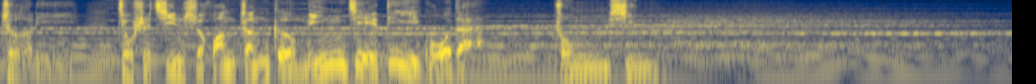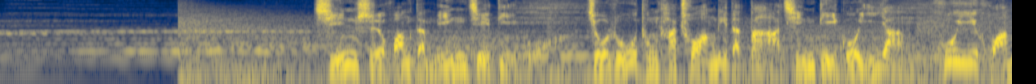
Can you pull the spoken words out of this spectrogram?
这里就是秦始皇整个冥界帝国的中心。秦始皇的冥界帝国。就如同他创立的大秦帝国一样辉煌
